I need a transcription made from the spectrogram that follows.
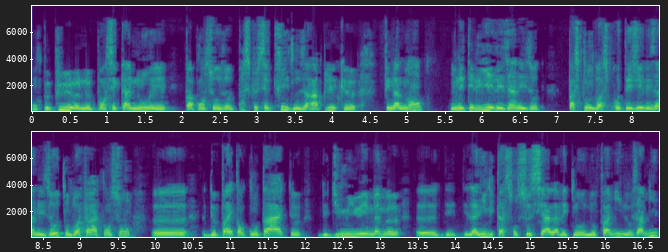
On peut plus euh, ne penser qu'à nous et pas penser aux autres. Parce que cette crise nous a rappelé que finalement, on était liés les uns les autres. Parce qu'on doit se protéger les uns les autres, on doit faire attention euh, de pas être en contact, de diminuer même euh, la limitation sociale avec nos familles, nos amis,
